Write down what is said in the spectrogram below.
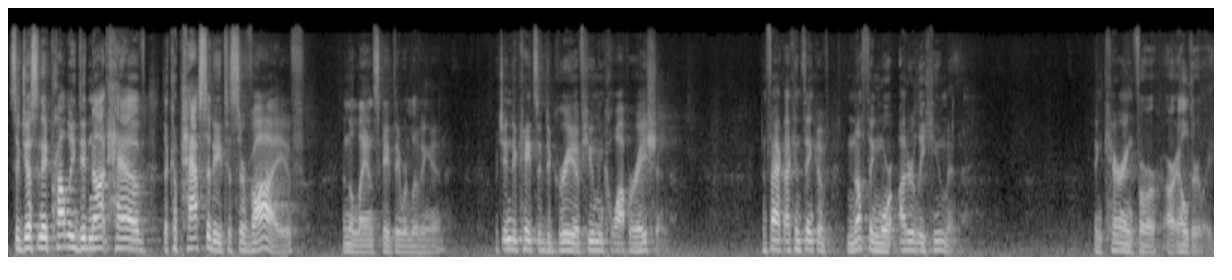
suggesting they probably did not have the capacity to survive in the landscape they were living in, which indicates a degree of human cooperation. In fact, I can think of nothing more utterly human than caring for our elderly.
